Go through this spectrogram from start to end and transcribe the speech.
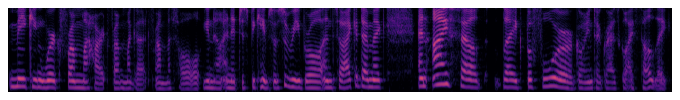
making work from my heart, from my gut, from my soul, you know, and it just became so cerebral and so academic. And I felt like before going to grad school, I felt like,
